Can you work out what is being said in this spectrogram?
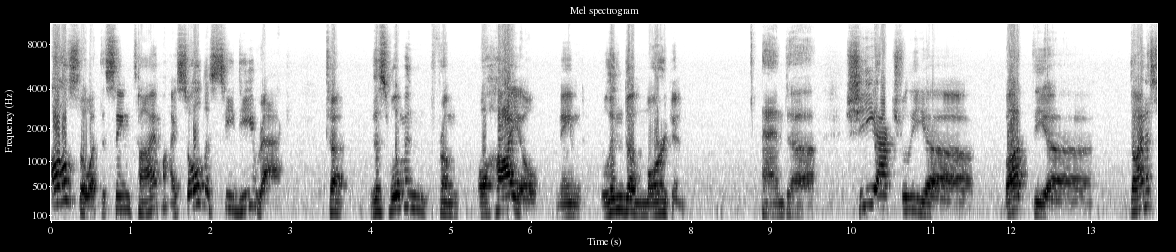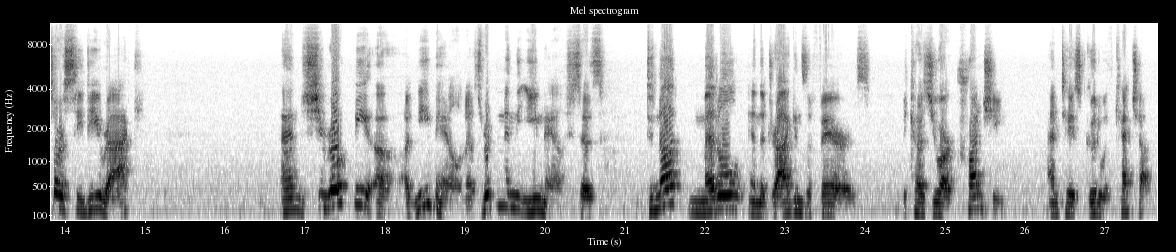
also at the same time I sold a CD rack to this woman from Ohio named Linda Morgan and uh, she actually uh, bought the uh, dinosaur CD rack and she wrote me a, an email, and it's written in the email. She says, Do not meddle in the dragon's affairs, because you are crunchy and taste good with ketchup.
